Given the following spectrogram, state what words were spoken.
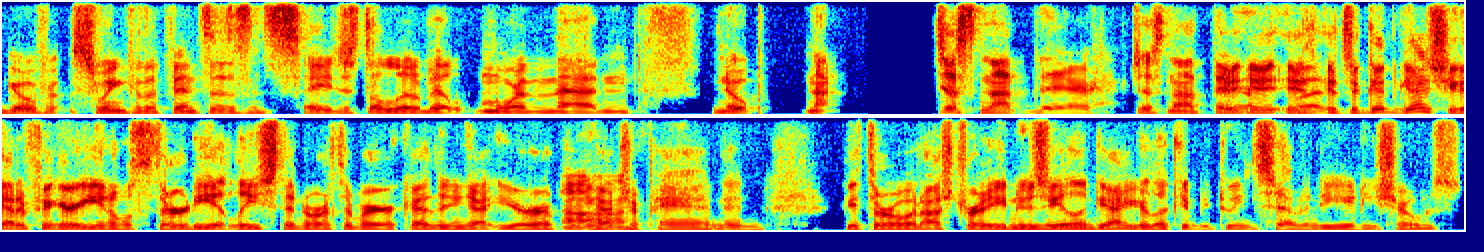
go for swing for the fences and say just a little bit more than that. And nope, not just not there, just not there. It- it- it's a good guess. You got to figure, you know, 30 at least in North America. Then you got Europe and you Uh-huh. got Japan. And if you throw in Australia, New Zealand, yeah, you're looking between 70, 80 shows.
